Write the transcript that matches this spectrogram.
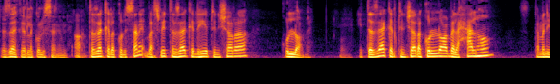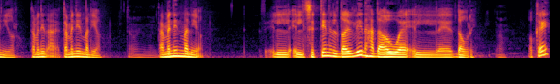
تذاكر لكل سنة. من آه تذاكر لكل سنة بس في التذاكر اللي هي بتنشرى كل لعبة. التذاكر بتنشرى كل لعبة لحالهم 80 يورو. 80 80 مليون. 80 مليون. ال ال 60 الضايلين هذا هو الدوري. آه. أوكي؟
